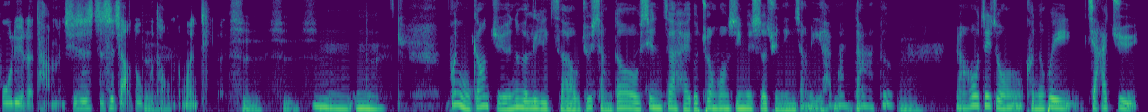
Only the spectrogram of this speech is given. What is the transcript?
忽略了他们，其实只是角度不同的问题了。是是是，嗯嗯。不过你刚刚举的那个例子啊，我就想到现在还有个状况，是因为社群的影响力还蛮大的。嗯。然后这种可能会加剧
